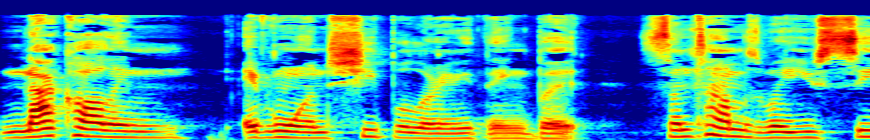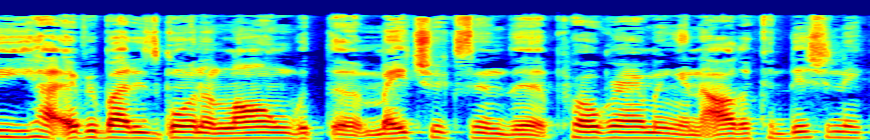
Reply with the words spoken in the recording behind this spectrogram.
not calling everyone sheeple or anything, but sometimes when you see how everybody's going along with the matrix and the programming and all the conditioning,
